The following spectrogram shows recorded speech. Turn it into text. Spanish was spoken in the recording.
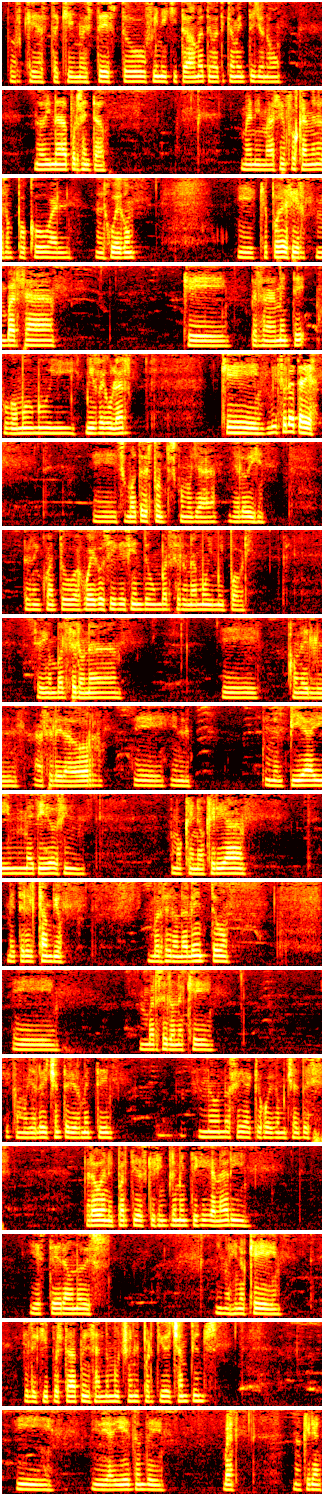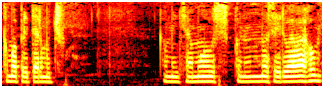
porque hasta que no esté esto finiquitado matemáticamente yo no, no doy nada por sentado. Bueno, y más enfocándonos un poco al, al juego. ¿Y ¿Qué puedo decir? Un Barça que personalmente jugó muy, muy, muy regular. Que hizo la tarea. Eh, sumó tres puntos, como ya, ya lo dije. Pero en cuanto a juego, sigue siendo un Barcelona muy, muy pobre. Se un Barcelona eh, con el acelerador eh, en el en el pie ahí metido sin como que no quería meter el cambio. Un Barcelona lento eh, un Barcelona que que como ya lo he dicho anteriormente no no sé a qué juega muchas veces. Pero bueno hay partidos que simplemente hay que ganar y y este era uno de esos. Me imagino que el equipo estaba pensando mucho en el partido de Champions y, de ahí es donde, bueno, no querían como apretar mucho. Comenzamos con un 1-0 abajo.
